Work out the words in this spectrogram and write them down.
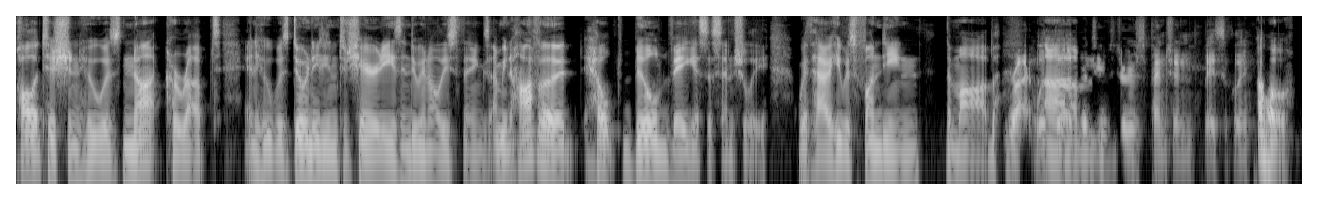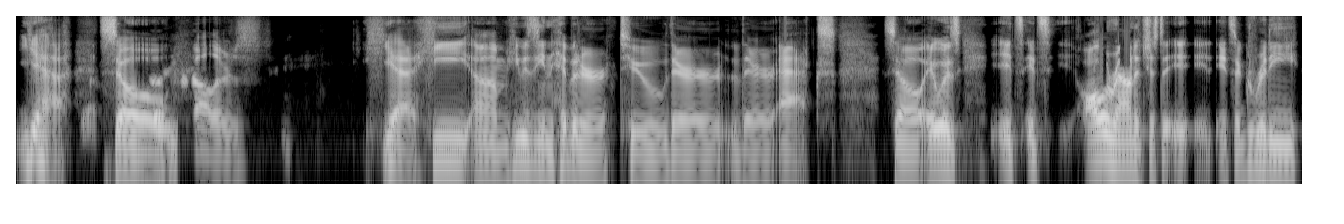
politician who was not corrupt and who was donating to charities and doing all these things. I mean, Hoffa helped build Vegas essentially with how he was funding the mob. Right with the, Um, the Teamsters pension, basically. Oh, yeah. So, dollars. yeah, he um he was the inhibitor to their their acts. So, it was it's it's all around it's just a, it, it's a gritty,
